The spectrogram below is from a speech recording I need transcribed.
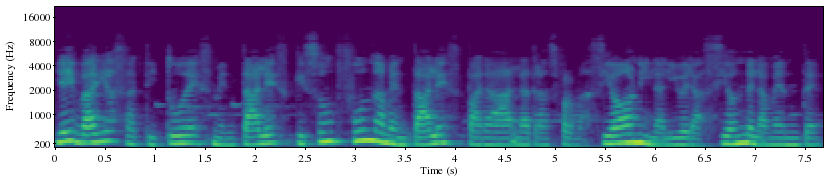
Y hay varias actitudes mentales que son fundamentales para la transformación y la liberación de la mente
